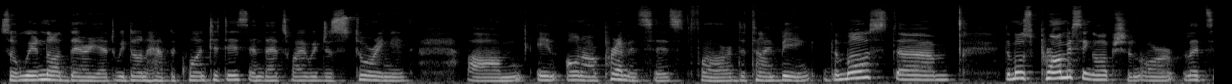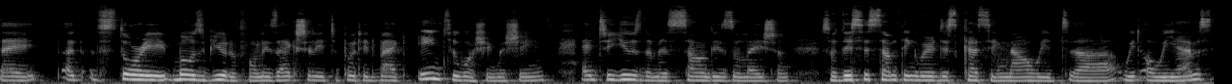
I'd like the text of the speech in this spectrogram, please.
So we're not there yet. We don't have the quantities and that's why we're just storing it um, in on our premises for the time being. The most um, the most promising option, or let's say story most beautiful, is actually to put it back into washing machines and to use them as sound insulation. So this is something we're discussing now with uh, with OEMs,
